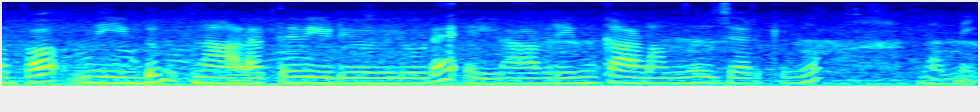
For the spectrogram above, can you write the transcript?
അപ്പോൾ വീണ്ടും നാളത്തെ വീഡിയോയിലൂടെ എല്ലാവരെയും കാണാമെന്ന് വിചാരിക്കുന്നു. നന്ദി.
